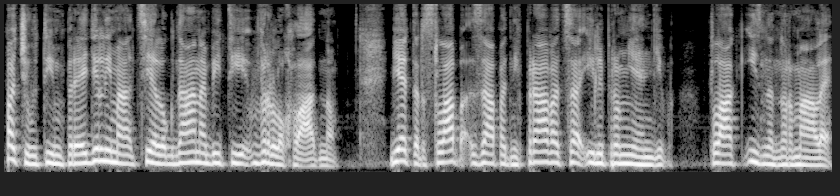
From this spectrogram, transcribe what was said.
pa će u tim predjelima cijelog dana biti vrlo hladno. Vjetar slab zapadnih pravaca ili promjenljiv. Tlak iznad normale.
